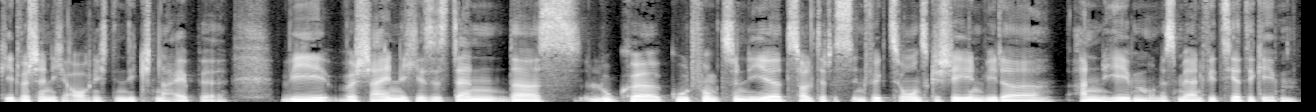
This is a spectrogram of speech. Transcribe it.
geht wahrscheinlich auch nicht in die Kneipe. Wie wahrscheinlich ist es denn, dass Luca gut funktioniert, sollte das Infektionsgeschehen wieder anheben und es mehr Infizierte geben?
